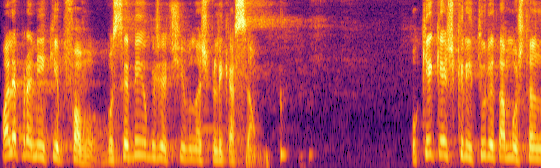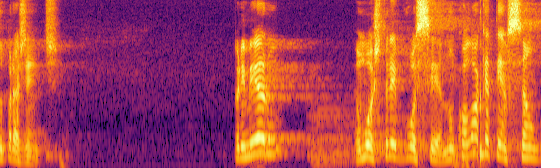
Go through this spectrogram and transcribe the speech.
Olha para mim aqui, por favor, você é bem objetivo na explicação. O que, que a Escritura está mostrando para a gente? Primeiro, eu mostrei para você, não coloque atenção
